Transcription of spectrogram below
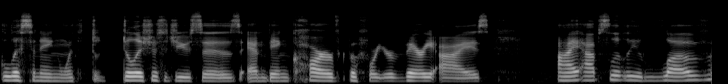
glistening with d- delicious juices and being carved before your very eyes. I absolutely love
